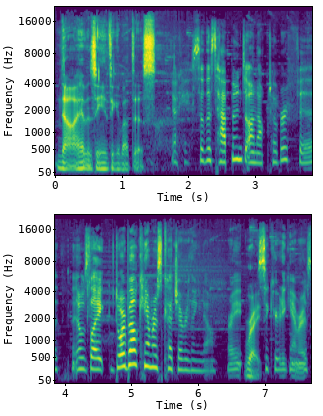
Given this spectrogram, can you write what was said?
No, I haven't seen anything about this. Okay, so this happened on October 5th. It was like doorbell cameras catch everything now, right? Right. Security cameras.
